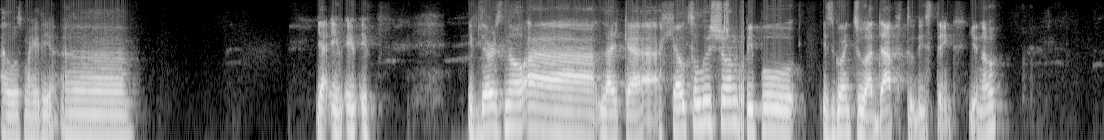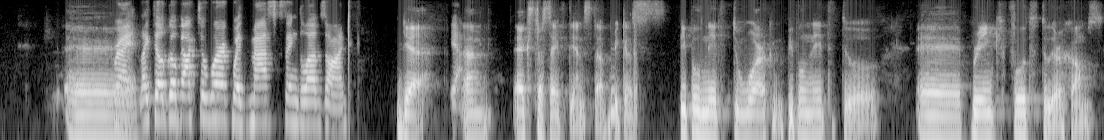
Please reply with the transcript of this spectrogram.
I lost my idea. Uh, yeah, if, if, if if there's no uh, like a health solution, people is going to adapt to this thing, you know? Uh, right, like they'll go back to work with masks and gloves on. Yeah, yeah, and extra safety and stuff because people need to work, people need to uh, bring food to their homes.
